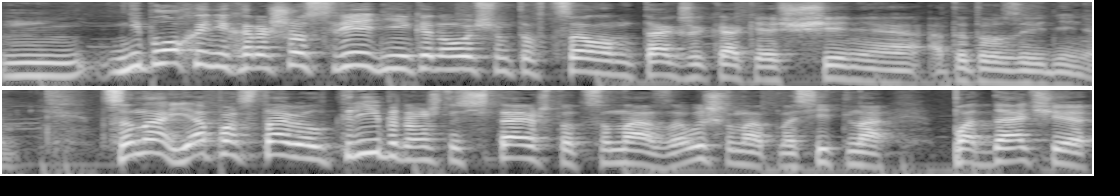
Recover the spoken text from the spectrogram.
Неплохо, нехорошо, средненько, но, в общем-то, в целом так же, как и ощущение от этого заведения. Цена я поставил 3, потому что считаю, что цена завышена относительно подачи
